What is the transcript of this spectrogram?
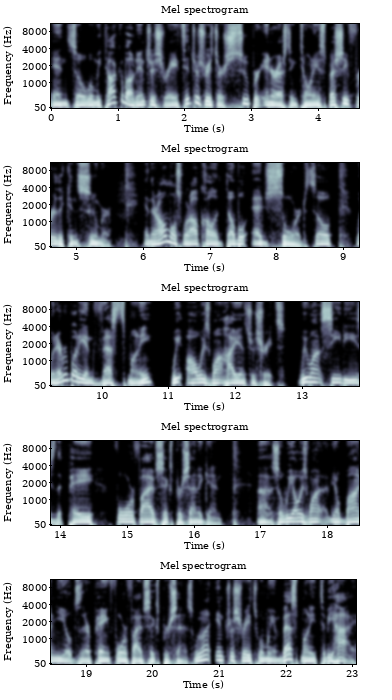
and so when we talk about interest rates, interest rates are super interesting, Tony, especially for the consumer. And they're almost what I'll call a double edged sword. So when everybody invests money, we always want high interest rates. We want CDs that pay four, five, six percent again. Uh, so we always want you know bond yields that are paying four, five, six percent. So we want interest rates when we invest money to be high.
